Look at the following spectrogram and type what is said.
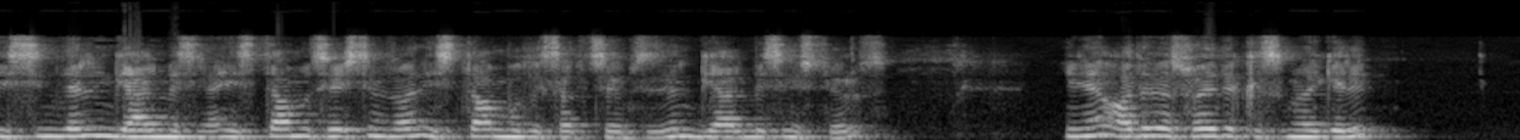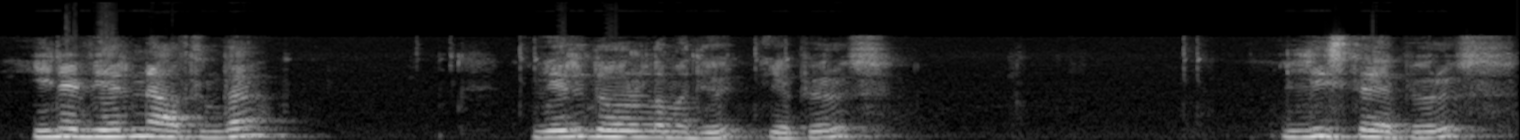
isimlerin gelmesini, İstanbul seçtiğimiz zaman İstanbul'daki satış temsilcilerin gelmesini istiyoruz. Yine adı ve soyadı kısmına gelip yine verinin altında veri doğrulama diyor, yapıyoruz. Liste yapıyoruz.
